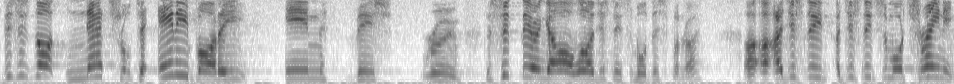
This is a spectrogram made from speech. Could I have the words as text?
This is not natural to anybody in this room. To sit there and go, oh, well, I just need some more discipline, right? I, just need, I just need some more training.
